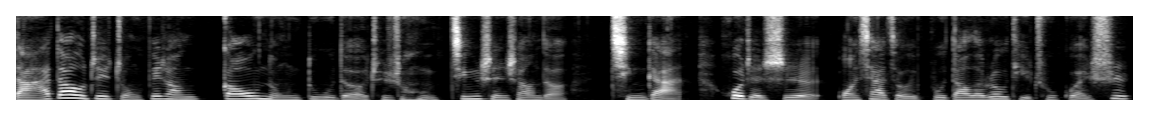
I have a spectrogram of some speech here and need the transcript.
达到这种非常高浓度的这种 精神上的情感，或者是往下走一步到了肉体出轨，是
